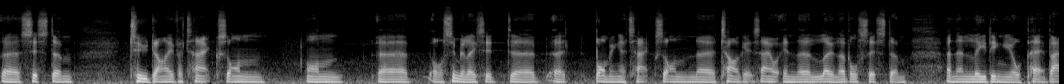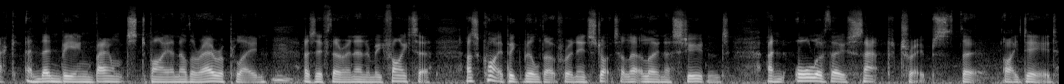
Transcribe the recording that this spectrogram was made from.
uh, system, two dive attacks on on uh, or simulated uh, uh, bombing attacks on uh, targets out in the low level system and then leading your pair back and then being bounced by another aeroplane mm. as if they're an enemy fighter. That's quite a big build up for an instructor, let alone a student. And all of those SAP trips that I did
